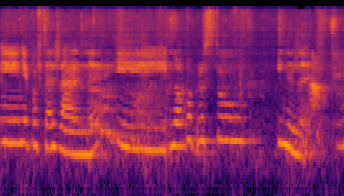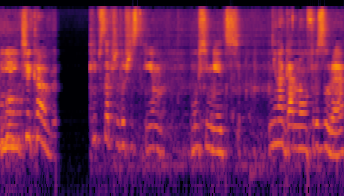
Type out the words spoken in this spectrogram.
i niepowtarzalny i no po prostu inny i ciekawy. Hipster przede wszystkim musi mieć nienaganną fryzurę.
